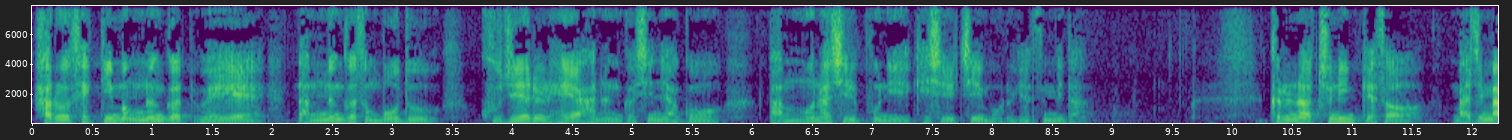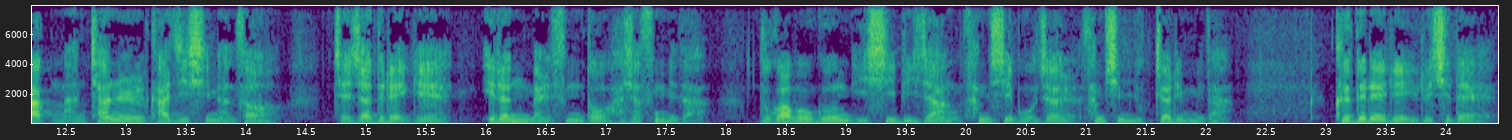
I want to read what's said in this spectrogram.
하루 세 끼 먹는 것 외에 남는 것은 모두 구제를 해야 하는 것이냐고 반문하실 분이 계실지 모르겠습니다. 그러나 주님께서 마지막 만찬을 가지시면서 제자들에게 이런 말씀도 하셨습니다. 누가복음 22장 35절 36절입니다. 그들에게 이르시되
